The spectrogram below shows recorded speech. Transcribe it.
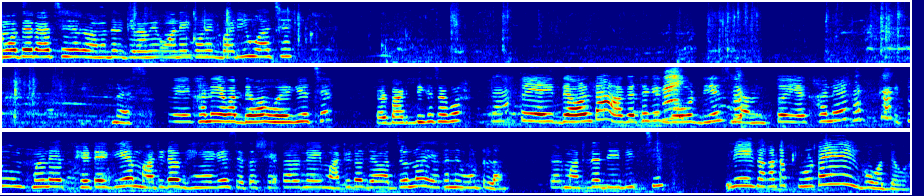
আমাদের আছে, আমাদের গ্রামে অনেক অনেক বাড়িও আছে। ব্যাস। এখানে এবার দেওয়া হয়ে গিয়েছে। এবার বাড়ির দিকে যাব। তো এই দেওয়ালটা আগে থেকে গোবর দিয়েছিলাম। তো এখানে একটু মানে ফেটে গিয়ে মাটিটা ভেঙে গেছে। তো সে কারণে এই মাটিটা দেওয়ার জন্য এখানে উঠলাম। তো এবার মাটিটা দিয়ে দিচ্ছি। নিয়ে এই জায়গাটা পুরোটাই গোবর দেওয়া।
